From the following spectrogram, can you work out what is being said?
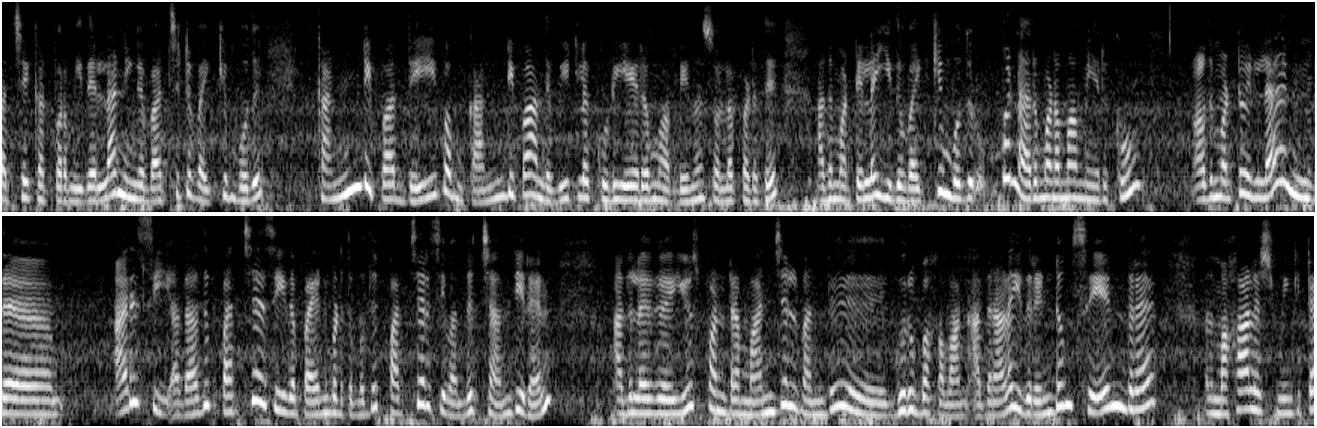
பச்சை கற்பூரம் இதெல்லாம் நீங்கள் வச்சுட்டு வைக்கும்போது கண்டிப்பாக தெய்வம் கண்டிப்பாக அந்த வீட்டில் குடியேறும் அப்படின்னு சொல்லப்படுது. அது மட்டும் இல்லை இது வைக்கும்போது ரொம்ப நறுமணமாக இருக்கும். அது மட்டும் இல்லை இந்த அரிசி அதாவது பச்சை அரிசி இதை பயன்படுத்தும் போது பச்சரிசி வந்து சந்திரன் அதில் யூஸ் பண்ணுற மஞ்சள் வந்து குரு பகவான். அதனால் இது ரெண்டும் சேர்ந்துற அந்த மகாலட்சுமி கிட்ட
